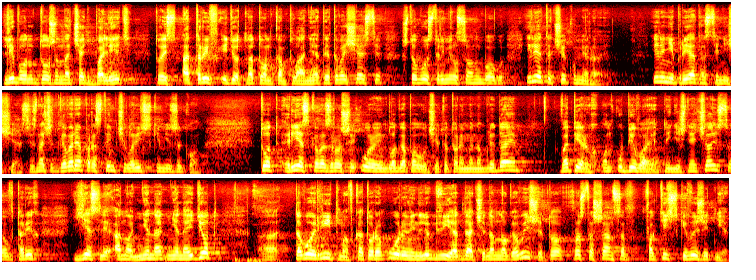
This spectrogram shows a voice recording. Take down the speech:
либо он должен начать болеть, то есть отрыв идет на тонком плане от этого счастья, чтобы устремился он к Богу, или этот человек умирает. Или неприятности, несчастья. Значит, говоря простым человеческим языком, тот резко возросший уровень благополучия, который мы наблюдаем, во-первых, он убивает нынешнее человечество, во-вторых, если оно не на, не найдет э, того ритма, в котором уровень любви и отдачи намного выше, то просто шансов фактически выжить нет.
